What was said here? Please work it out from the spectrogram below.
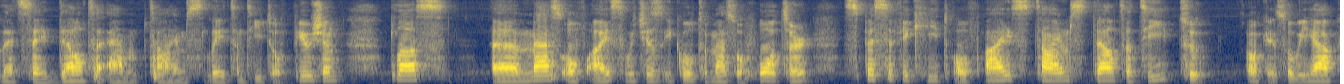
let's say delta M times latent heat of fusion plus uh, mass of ice which is equal to mass of water specific heat of ice times delta T2. Okay, so we have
